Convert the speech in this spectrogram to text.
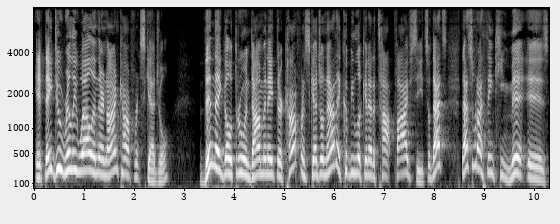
If they do really well in their non conference schedule, then they go through and dominate their conference schedule. Now they could be looking at a top five seed. So that's that's what I think he meant is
